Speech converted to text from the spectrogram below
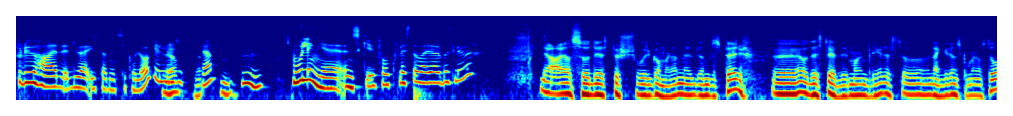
For du, har, du er utdannet psykolog, eller? Ja, ja. ja. Mm. Hvor lenge ønsker folk flest å være i arbeidslivet? Ja, altså Det spørs hvor gammel de er, dem du spør. Uh, og desto eldre man blir, desto lenger ønsker man å stå.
